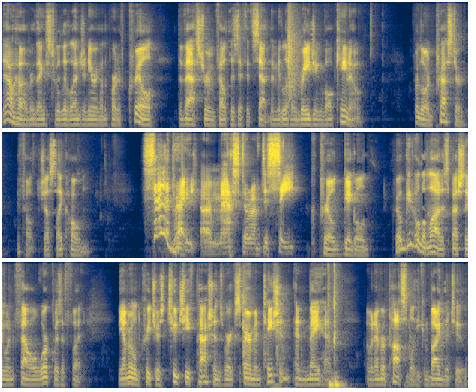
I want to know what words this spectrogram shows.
Now, however, thanks to a little engineering on the part of Kryll, the vast room felt as if it sat in the middle of a raging volcano. For Lord Prester, it felt just like home. Celebrate, O master of deceit, Kryll giggled. Kryll giggled a lot, especially when foul work was afoot. The emerald creature's two chief passions were experimentation and mayhem, and whenever possible he combined the two.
